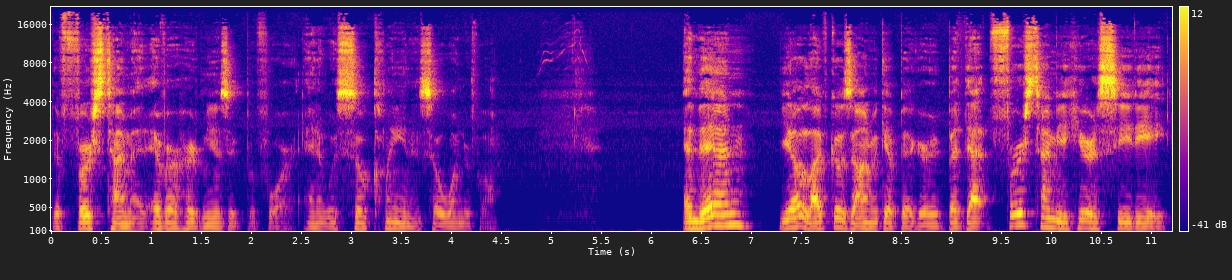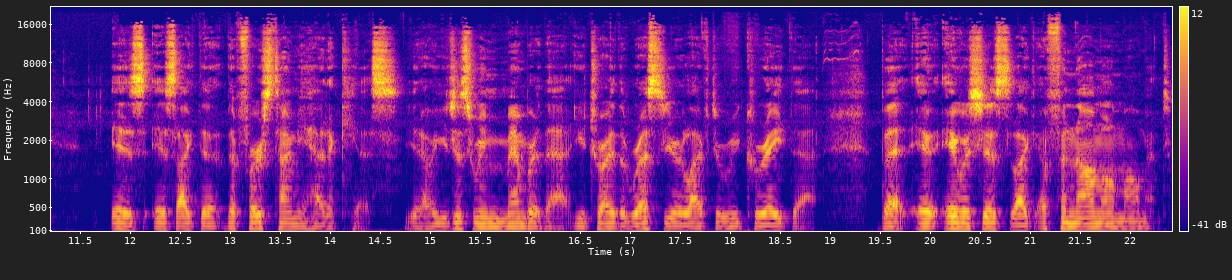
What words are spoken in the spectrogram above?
the first time I'd ever heard music before, and it was so clean and so wonderful. And then, you know, life goes on, we get bigger, but that first time you hear a CD is is like the the first time you had a kiss. You know, you just remember that. You try the rest of your life to recreate that. But it, it was just like a phenomenal moment.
